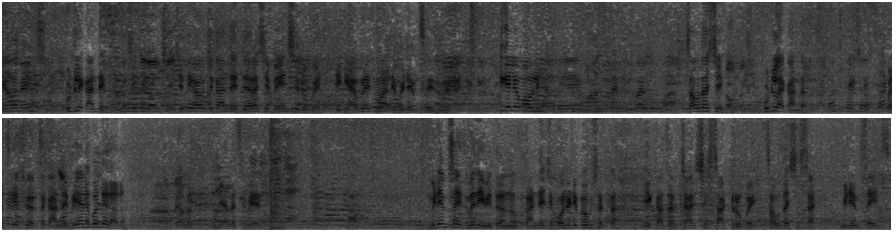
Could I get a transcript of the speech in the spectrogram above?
तेरा ब्याऐंशी कुठले कांदे? गावची शेतीगावचे कांदे तेराशे ब्याऐंशी रुपये. ठीक आहे ॲव्हरेज माल आहे मिडियम साईजमध्ये. किती गेले माऊली? हे उभा. चौदाशे. कुठला कांदा? पंचकेश्वर पचकेश्वरचा कांदा. बियाणे कोणते दादा? बियालाचे बियाणे. मिडियम साईजमध्ये आहे मित्रांनो कांद्याची क्वालिटी बघू शकता. एक हजार चारशे साठ रुपये चौदाशे साठ मिडियम साईज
